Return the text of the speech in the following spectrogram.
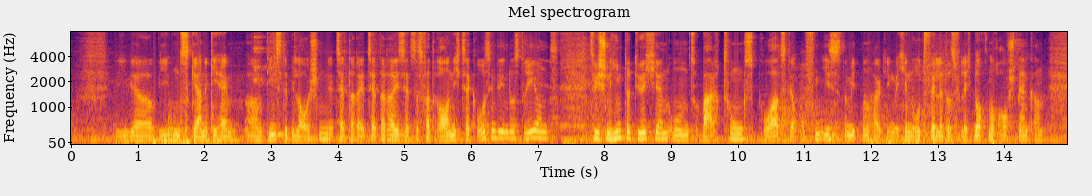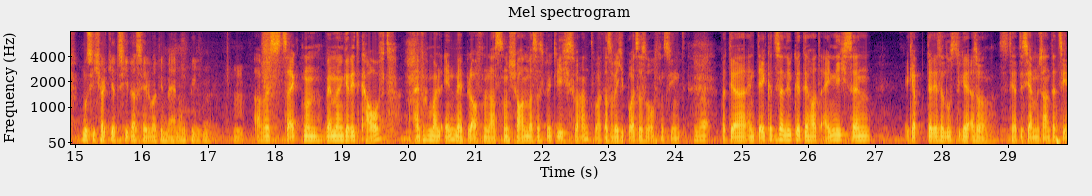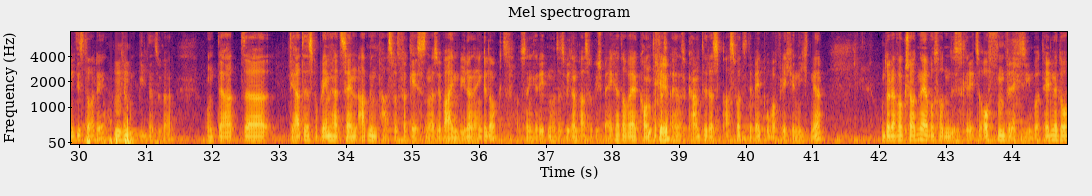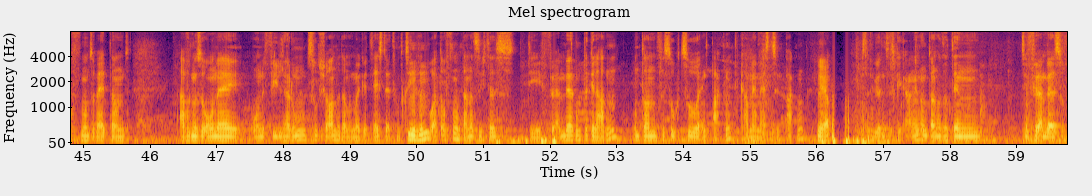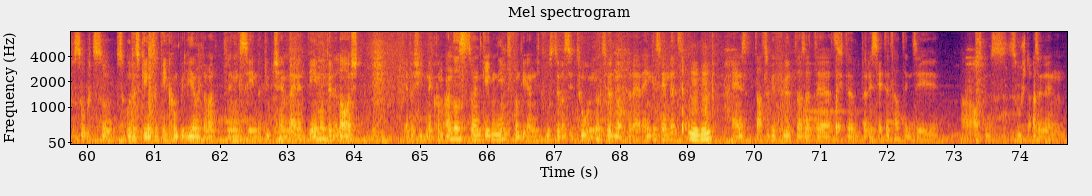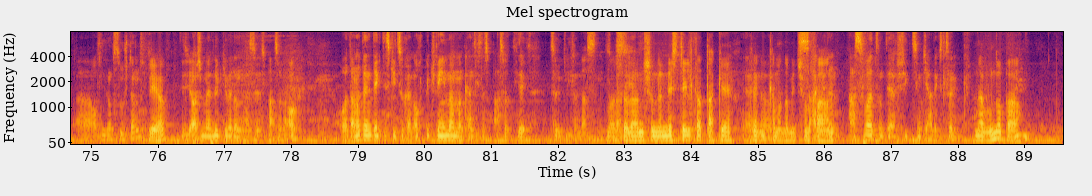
wie wir, wie uns gerne Geheimdienste belauschen, etc., etc., ist jetzt das Vertrauen nicht sehr groß in die Industrie und zwischen Hintertürchen und Wartungsport, der offen ist, damit man halt irgendwelche Notfälle das vielleicht noch, noch aufsperren kann, muss sich halt jetzt jeder selber die Meinung bilden. Hm. Aber es zeigt man, wenn man ein Gerät kauft, einfach mal Nmap laufen lassen und schauen, was das wirklich so antwortet, also welche Ports also offen sind. Ja. Weil der Entdecker dieser Lücke, der hat eigentlich sein, ich glaube, der hat diese lustige, also der hat das ja amüsant erzählt, die Story, ich habe ein Bild sogar. Und der hat, äh, der hatte das Problem, er hat sein Admin-Passwort vergessen. Also er war im WLAN eingeloggt, auf seinen Geräten hat das WLAN-Passwort gespeichert, aber er konnte Okay. das, er kannte das Passwort der Web-Oberfläche nicht mehr. Und dann hat er einfach geschaut, naja, was hat denn dieses Gerät so offen? Vielleicht ist irgendwo ein Telnet offen und so weiter. Und einfach nur so ohne, ohne viel herumzuschauen, hat einfach mal getestet und gesehen, Mhm. Port offen und dann hat sich das, die Firmware runtergeladen und dann versucht zu entpacken. Die kann man ja meistens entpacken. Ja. Dann Hürden ist es gegangen und dann hat er den, die Firmware so versucht, so, so gut es ging zu dekompilieren und dann hat er gesehen, da gibt es scheinbar einen Dämon, der da lauscht, der verschiedene Kommandos so entgegennimmt, von denen er nicht wusste, was sie tun, und sie hat noch drei reingesendet. Eines hat dazu geführt, dass er der, sich der Router resettet hat in den äh, Ausgangszustand, also in den äh, Auslieferungszustand. Ja. Das ist ja auch schon mal eine Lücke, weil dann hast du das Passwort auch. Aber dann hat er entdeckt, es geht sogar noch bequemer, man kann sich das Passwort direkt zurückliefern lassen. So Was ja dann schon eine Stealth-Attacke ja, kann, genau. kann man damit schon Sag fahren. dein Passwort und der schickt es im Klartext zurück. Na wunderbar.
